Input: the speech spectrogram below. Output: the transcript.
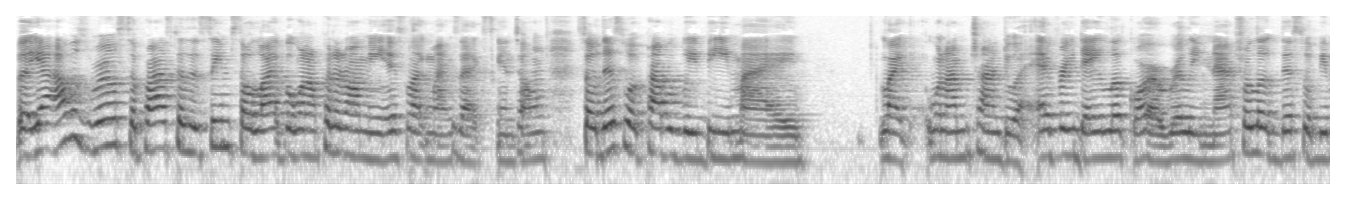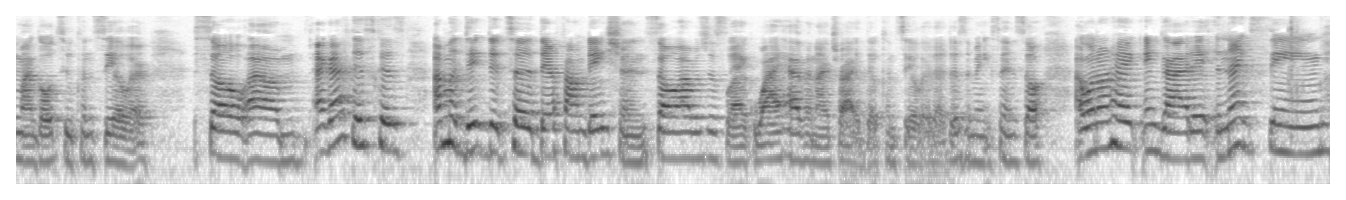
But yeah, I was real surprised because it seems so light but when I put it on me it's like my exact skin tone. So this would probably be my like when I'm trying to do an everyday look or a really natural look, this would be my go-to concealer. So um, I got this because I'm addicted to their foundation. So I was just like, why haven't I tried the concealer? That doesn't make sense. So I went on ahead and got it. The next thing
